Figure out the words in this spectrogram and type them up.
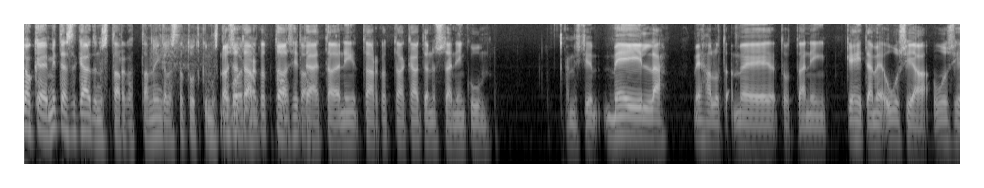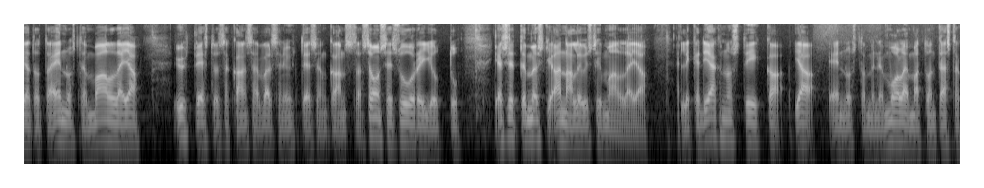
Okei, mitä se käytännössä tarkoittaa? Minkälaista tutkimusta No se tarkoittaa tuottaa? sitä, että niin, tarkoittaa käytännössä niin kuin, meillä – me, haluta, me tota, niin, kehitämme uusia, uusia tota, ennustemalleja yhteistyössä kansainvälisen yhteisön kanssa. Se on se suuri juttu. Ja sitten myöskin analyysimalleja, eli diagnostiikka ja ennustaminen, molemmat on tästä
